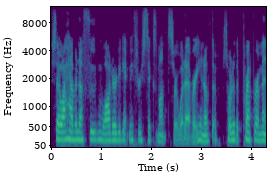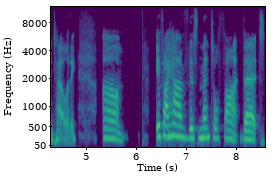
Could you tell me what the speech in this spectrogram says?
So i have enough food and water to get me through six months or whatever you know the sort of the prepper mentality. Um, if i have this mental thought that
